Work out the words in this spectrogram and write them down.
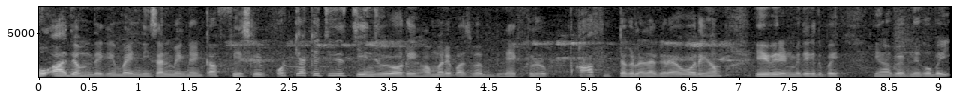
so, आज हम देखेंगे भाई निशान मैगनाइट का फेस और क्या क्या चीज़ें चेंज हुई और ये हमारे पास भाई ब्लैक कलर काफ़ी तगड़ा लग रहा है और ये हम ये वेरियंट में देखें तो भाई यहाँ पे अपने को भाई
